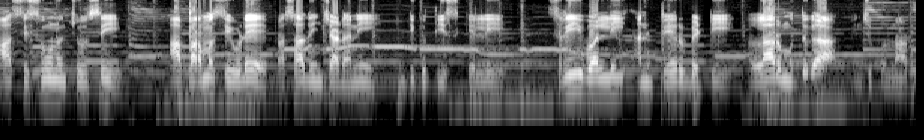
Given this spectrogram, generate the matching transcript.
ఆ శిశువును చూసి ఆ పరమశివుడే ప్రసాదించాడని ఇంటికి తీసుకెళ్ళి శ్రీవల్లి అని పేరు పెట్టి అల్లారు ముద్దుగా పెంచుకున్నారు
